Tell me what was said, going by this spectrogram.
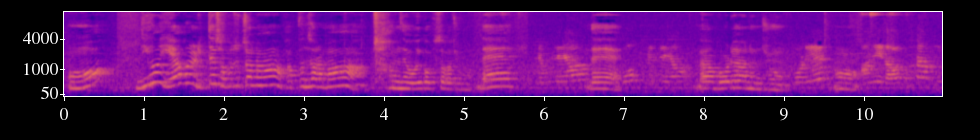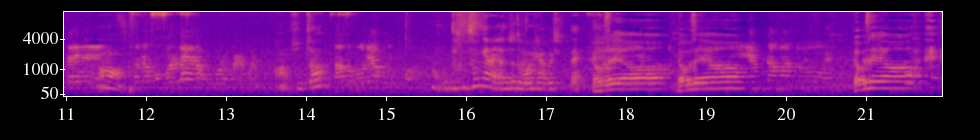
어? 네가 예약을 이때 잡아줬잖아 바쁜 사람아 참 내 어이가 없어가지고 네네 여보세요? 네. 뭐 계세요? 나 머리 하는 중 머리에? 어. 아니 나 혼자인데 어. 저녁 먹을래? 라고 물어보려고 했어 아 진짜? 나도 머리 하고 싶어 어, 성이랑 연주도 머리 하고 싶대 여보세요? 여보세요? 예약 잡아줘 여보세요?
